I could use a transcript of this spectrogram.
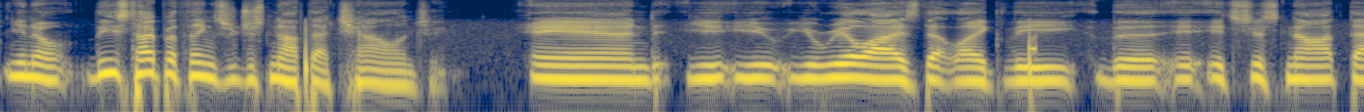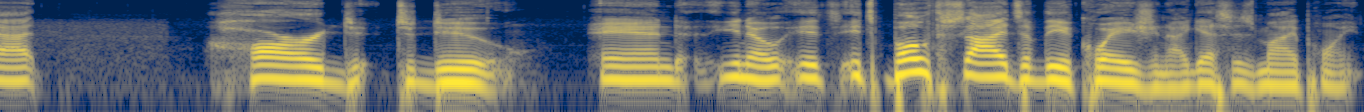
you know, these type of things are just not that challenging, and you, you, you realize that like the, the, it's just not that hard to do. And you know it's it's both sides of the equation i guess is my point.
